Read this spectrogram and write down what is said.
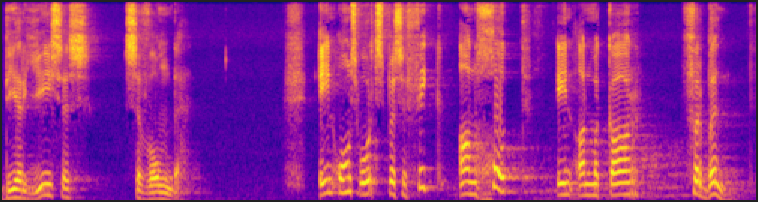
deur Jesus se wonde. En ons word spesifiek aan God en aan mekaar verbind.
